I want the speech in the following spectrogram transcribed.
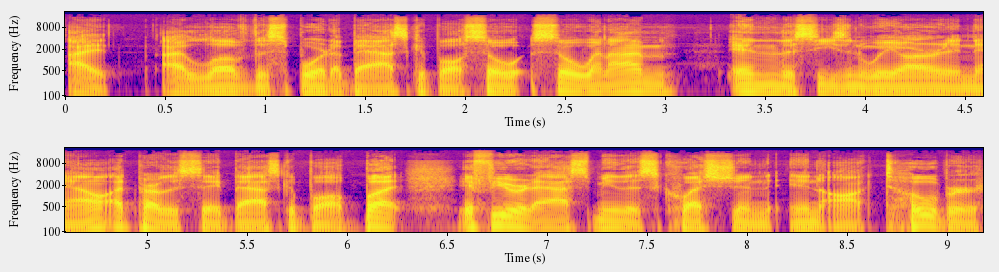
I I love the sport of basketball. So so when I'm in the season we are in now, I'd probably say basketball. But if you were to ask me this question in October,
